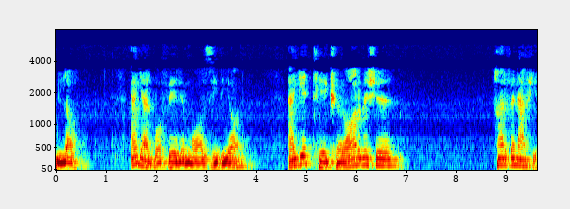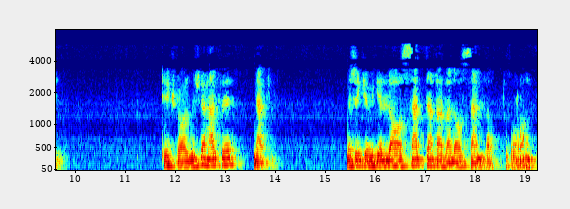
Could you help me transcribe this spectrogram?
لا. اگر با فعل ماضی بیاد اگه تکرار بشه حرف نفیه. تکرار بشه حرف نفی مثل اینکه میگه لا صدق ولا سلا تو قرآن.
